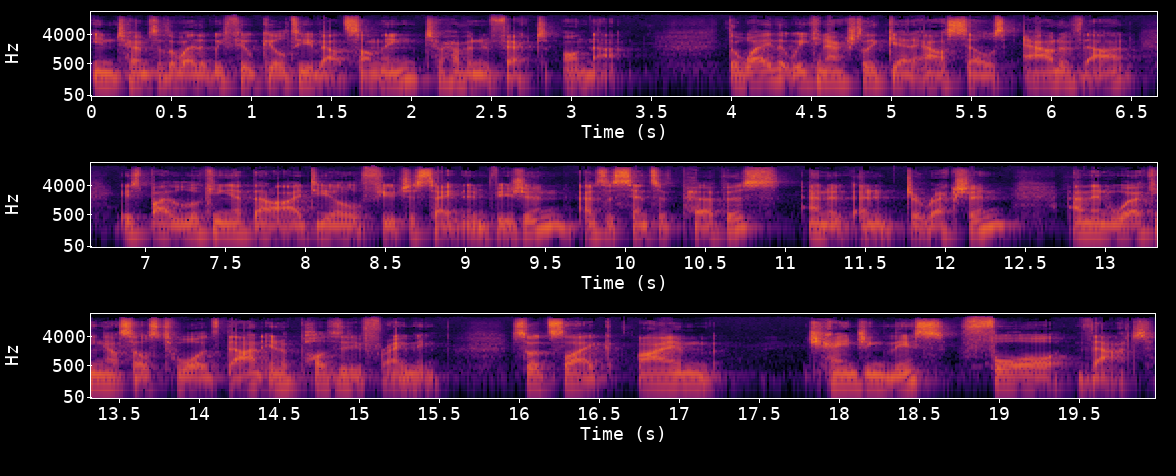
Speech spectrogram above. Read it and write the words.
in terms of the way that we feel guilty about something to have an effect on that. The way that we can actually get ourselves out of that is by looking at that ideal future state and vision as a sense of purpose and a, and a direction, and then working ourselves towards that in a positive framing. So it's like, I'm changing this for that.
